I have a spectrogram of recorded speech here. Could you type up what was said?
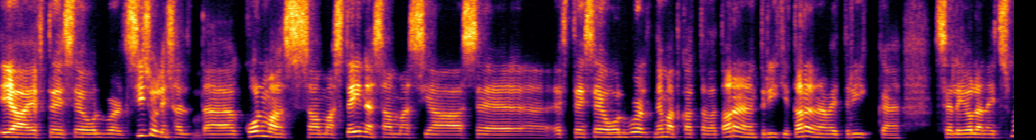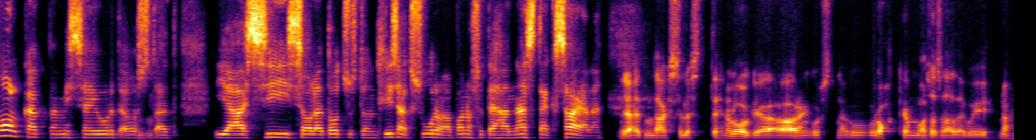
ja FTC All World sisuliselt mm. kolmas sammas, teine sammas ja see FTC All World, nemad katavad arenenud riigid, arenevaid riike. seal ei ole neid small cap'e, mis sa juurde ostad mm. ja siis oled otsustanud lisaks suurema panuse teha Nasdaq sajale. jah, et ma tahaks sellest tehnoloogia arengust nagu rohkem osa saada, kui noh,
